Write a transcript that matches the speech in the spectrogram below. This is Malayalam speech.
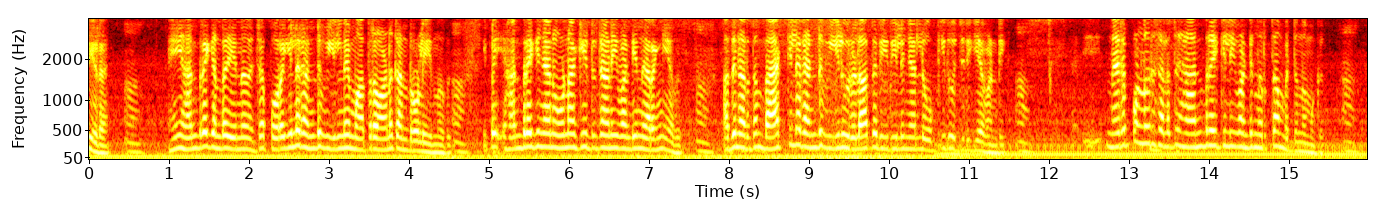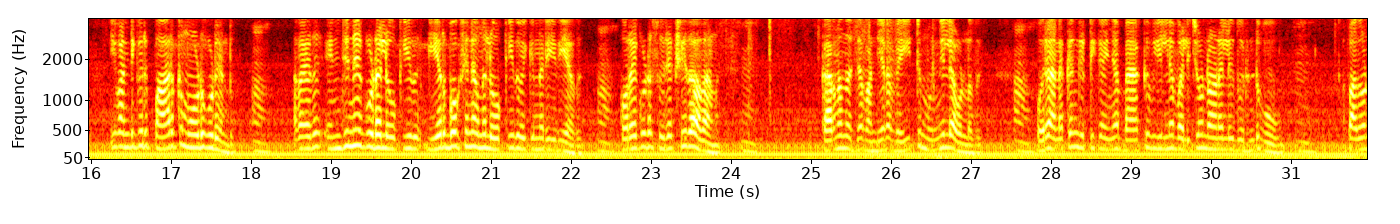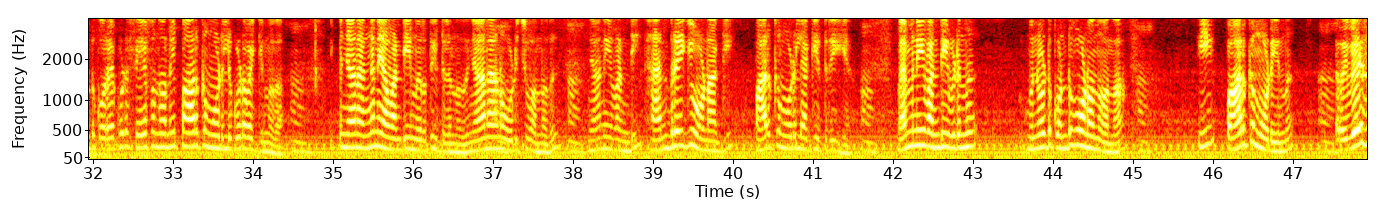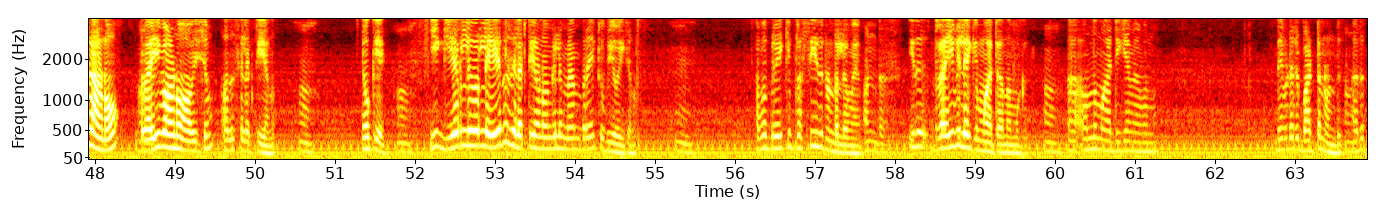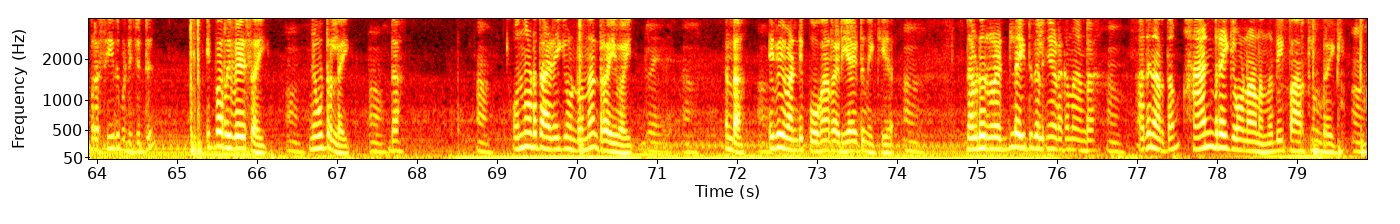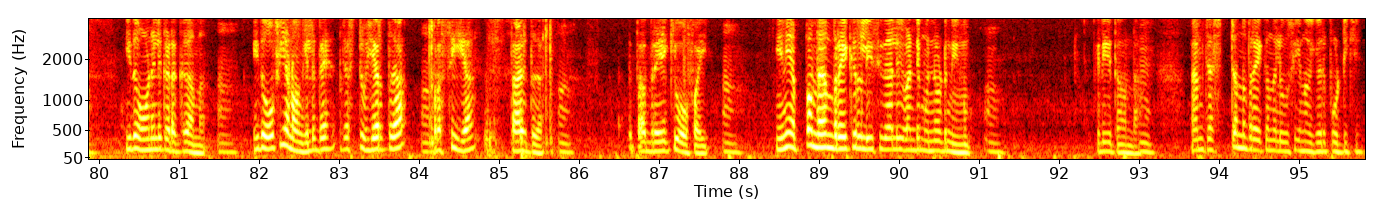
നിർത്തിയിടാൻ. ഈ ഹാൻഡ് ബ്രേക്ക് എന്താ ചെയ്യുന്നത് വെച്ചാൽ പുറകിലെ രണ്ട് വീലിനെ മാത്രമാണ് കൺട്രോൾ ചെയ്യുന്നത്. ഇപ്പൊ ഹാൻഡ് ബ്രേക്ക് ഞാൻ ഓൺ ആക്കിയിട്ടിട്ടാണ് ഈ വണ്ടിയിൽ നിന്ന് ഇറങ്ങിയത് അതിനർത്ഥം ബാക്കിലെ രണ്ട് വീൽ ഉരുളാത്ത രീതിയിൽ ഞാൻ ലോക്ക് ചെയ്ത് വെച്ചിരിക്കുക വണ്ടി. നിരപ്പുള്ള ഒരു സ്ഥലത്ത് ഹാൻഡ് ബ്രേക്കിൽ ഈ വണ്ടി നിർത്താൻ പറ്റും നമുക്ക്. ഈ വണ്ടിക്ക് ഒരു പാർക്ക് മോഡ് കൂടെ ഉണ്ട്. അതായത് എഞ്ചിനെ കൂടെ ലോക്ക് ചെയ്ത് ഗിയർ ബോക്സിനെ ഒന്ന് ലോക്ക് ചെയ്ത് വെക്കുന്ന രീതിയാണ് അത്. കുറെ കൂടെ സുരക്ഷിതം അതാണ്. കാരണം എന്ന് വെച്ചാൽ വണ്ടിയുടെ വെയിറ്റ് മുന്നിലാണ് ഉള്ളത്. ഒരു അനക്കം കിട്ടിക്കഴിഞ്ഞാൽ ബാക്ക് വീലിനെ വലിച്ചുകൊണ്ടാണെങ്കിലും ഇത് ഉരുണ്ട് പോകും. അപ്പൊ അതുകൊണ്ട് കുറെ കൂടെ സേഫ് എന്ന് പറഞ്ഞാൽ പാർക്ക് മോഡിൽ കൂടെ വയ്ക്കുന്നതാ. ഇപ്പൊ ഞാൻ അങ്ങനെയാ വണ്ടി നിർത്തിയിട്ടിരുന്നത്. ഞാനാണ് ഓടിച്ചു വന്നത്. ഞാൻ ഈ വണ്ടി ഹാൻഡ് ബ്രേക്ക് ഓൺ ആക്കി പാർക്ക് മോഡിലാക്കി ഇട്ടിരിക്കുകയാണ് മാമിന് ഈ വണ്ടി ഇവിടുന്ന് മുന്നോട്ട് കൊണ്ടുപോകണമെന്ന് വന്നാൽ ഈ പാർക്ക് മോഡിൽ നിന്ന് റിവേഴ്സ് ആണോ ഡ്രൈവ് ആണോ ആവശ്യം അത് സെലക്ട് ചെയ്യണം. ഓക്കെ ഈ ഗിയർ ലിവറിൽ ഏത് സെലക്ട് ചെയ്യണമെങ്കിലും മാം ബ്രേക്ക് ഉപയോഗിക്കണം. അപ്പോൾ ബ്രേക്ക് പ്രസ് ചെയ്തിട്ടുണ്ടല്ലോ മാം ഇത് ഡ്രൈവിലേക്ക് മാറ്റാം നമുക്ക്. ഒന്ന് മാറ്റിക്കാം മാം ഒന്ന്. ഇവിടെ ഒരു ബട്ടൺ ഉണ്ട്. അത് പ്രസ് ചെയ്ത് പിടിച്ചിട്ട് ഇപ്പൊ റിവേഴ്സ് ആയി. ന്യൂട്രലായി ഇതാ ഒന്നുകൂടെ താഴേക്ക് കൊണ്ടുവന്ന ഡ്രൈവ് ആയി. ഡ്രൈവ് ആ. കണ്ടാ? ഇപ്പൊ ഈ വണ്ടി പോകാൻ റെഡി ആയിട്ട് നിൽക്കുക. ദാ അവിടെ ഒരു റെഡ് ലൈറ്റ് തെളിഞ്ഞു കിടക്കുന്ന കണ്ട? അതിനർത്ഥം ഹാൻഡ് ബ്രേക്ക് ഓൺ ആണെന്ന്. ഇത് ഈ പാർക്കിംഗ് ബ്രേക്ക് ഇത് ഓണിൽ കിടക്കുക എന്ന് ഇത് ഓഫ് ചെയ്യണമെങ്കിൽ ഇത് ജസ്റ്റ് ഉയർത്തുക പ്രസ് ചെയ്യുക താഴ്ത്തുക. ഇപ്പൊ ബ്രേക്ക് ഓഫായി ഇനി എപ്പം മാം ബ്രേക്ക് റിലീസ് ചെയ്താലും ഈ വണ്ടി മുന്നോട്ട് നീങ്ങും. പിടി കിട്ടുന്നുണ്ടോ മാം ജസ്റ്റ് ഒന്ന് ബ്രേക്ക് ഒന്ന് ലൂസ് ചെയ്ത് നോക്കി ഒരു പൊട്ടിക്ക്.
